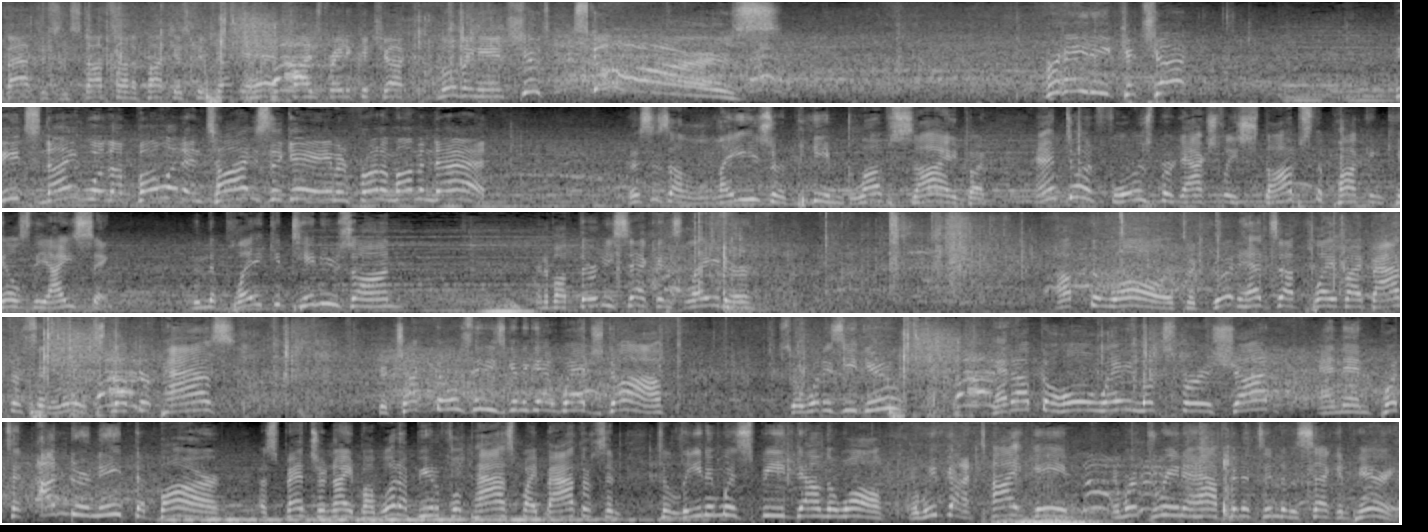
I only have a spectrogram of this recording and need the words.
Batherson stops on a puck as Tkachuk ahead, ah! finds Brady Tkachuk, moving in, shoots, scores! Brady Tkachuk beats Knight with a bullet and ties the game in front of mom and dad. This is a laser beam glove side, but Anton Forsberg actually stops the puck and kills the icing. Then the play continues on, and about 30 seconds later, up the wall. It's a good heads-up play by Batherson. A little snooker pass. Tkachuk knows that he's going to get wedged off. So what does he do? Head up the whole way, looks for a shot, and then puts it underneath the bar of Spencer Knight. But what a beautiful pass by Batherson to lead him with speed down the wall. And we've got a tie game, and we're three and a half minutes into the second period.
